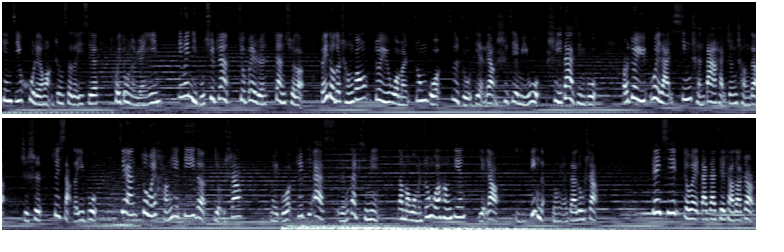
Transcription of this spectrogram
天基互联网政策的一些推动的原因，因为你不去占，就被人占去了。北斗的成功对于我们中国自主点亮世界迷雾是一大进步，而对于未来星辰大海征程的只是最小的一步。既然作为行业第一的友商，美国 GPS 仍在拼命，那么我们中国航天也要一定的永远在路上。这一期就为大家介绍到这儿，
